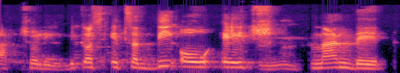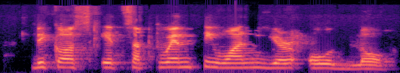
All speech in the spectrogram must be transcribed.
actually, because it's a DOH mandate, because it's a 21-year-old law.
